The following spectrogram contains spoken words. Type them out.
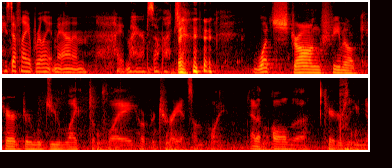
he's definitely a brilliant man, and I admire him so much. What strong female character would you like to play or portray at some point out of all the characters that you know?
